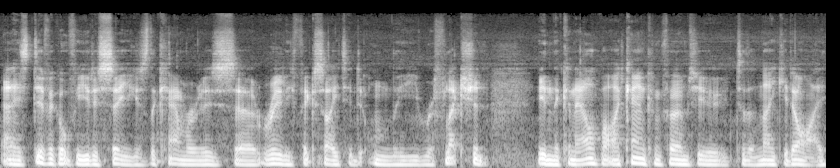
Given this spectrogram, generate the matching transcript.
and it's difficult for you to see because the camera is uh, really fixated on the reflection in the canal but I can confirm to you to the naked eye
